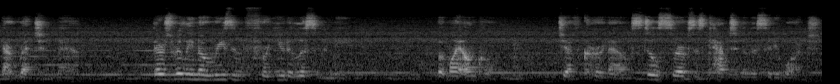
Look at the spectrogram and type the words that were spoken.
That wretched man. There's really no reason for you to listen to me. But my uncle, Geoff Curnow, still serves as captain in the City Watch.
